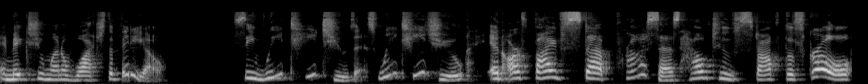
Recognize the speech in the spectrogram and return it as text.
and makes you want to watch the video? See, we teach you this. We teach you in our five step process how to stop the scroll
